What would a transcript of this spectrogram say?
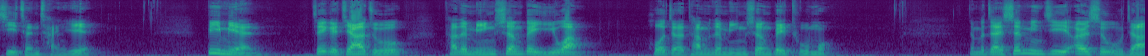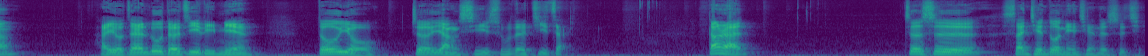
继承产业，避免这个家族。他的名声被遗忘，或者他们的名声被涂抹。那么，在《申命记》二十五章，还有在《路德记》里面，都有这样习俗的记载。当然，这是三千多年前的事情，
